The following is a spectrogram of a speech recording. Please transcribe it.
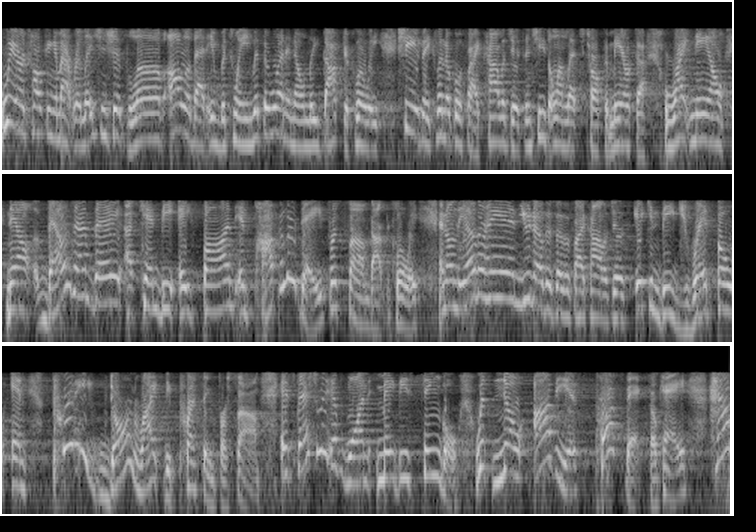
We are talking about relationships, love, all of that in between with the one and only Dr. Chloe. She is a clinical psychologist, and she's on Let's Talk America right now. Now, Valentine's Day uh, can be a fond and popular day for some, Dr. Chloe. And on the other hand, you know this as a psychologist, it can be dreadful and pretty darn right depressing for some, especially if one may be single with no obvious prospects, okay? How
